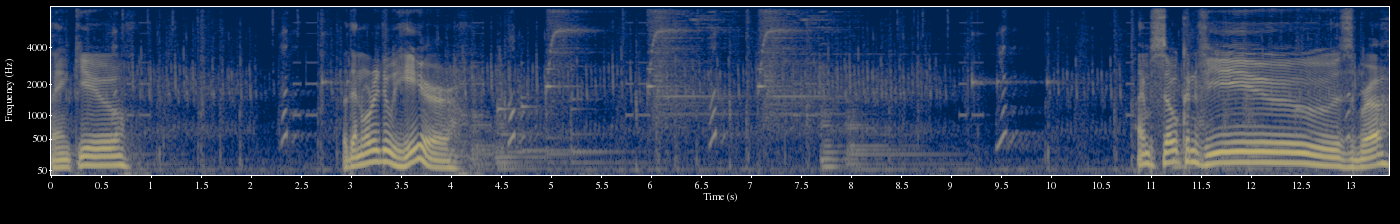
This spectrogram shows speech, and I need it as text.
Thank you. But then what do we do here? I'm so confused, bruh.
